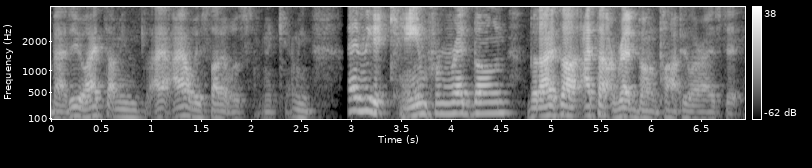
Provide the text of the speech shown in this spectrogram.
Badu. I thought, I mean, I, I always thought it was. I mean, I didn't think it came from Redbone, but I thought I thought Redbone popularized it.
